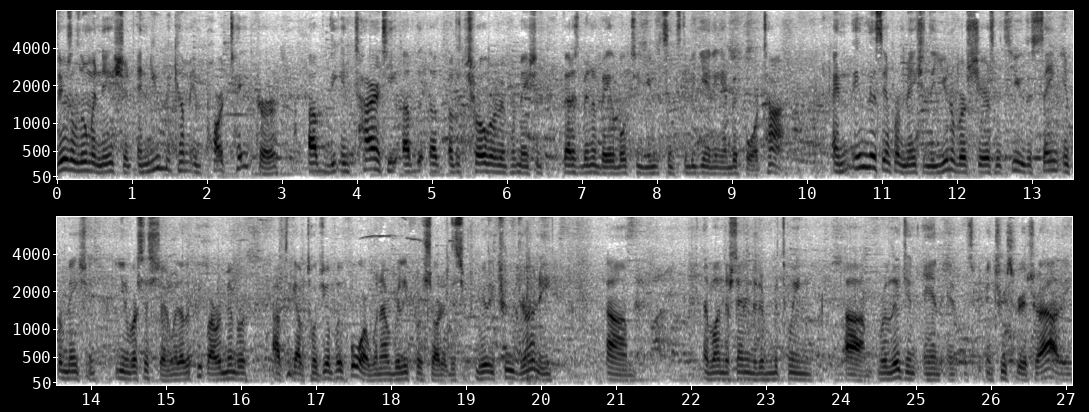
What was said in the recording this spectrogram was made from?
there's illumination, and you become a partaker of the entirety of the, of, of the trove of information that has been available to you since the beginning and before time. And in this information, the universe shares with you the same information the universe has shared with other people. I remember, I think I've told you before, when I really first started this really true journey um, of understanding the difference between um, religion and, and, and, true spirituality,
